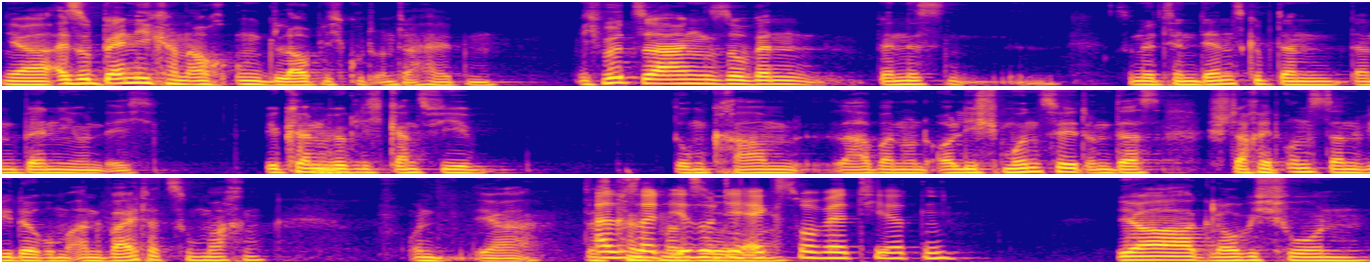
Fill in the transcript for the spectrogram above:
Ja, also Benny kann auch unglaublich gut unterhalten. Ich würde sagen, so wenn, wenn es so eine Tendenz gibt, dann, dann Benny und ich. Wir Mhm. können wirklich ganz viel dumm Kram labern und Olli schmunzelt und das stachelt uns dann wiederum an, weiterzumachen. Und ja, das also könnte seid man ihr so die Extrovertierten. Ja, glaube ich schon.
